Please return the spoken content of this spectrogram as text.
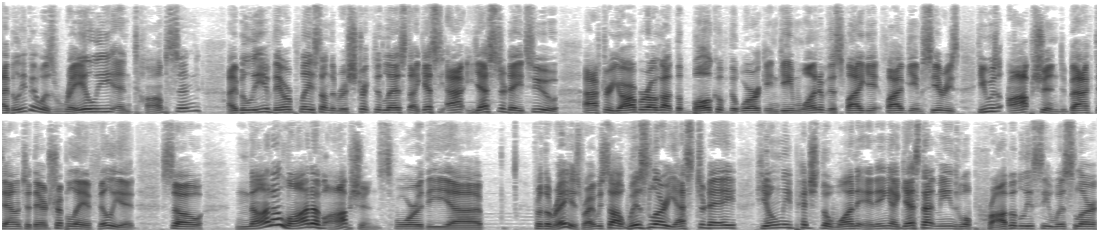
I, believe it was Raley and Thompson. I believe they were placed on the restricted list. I guess yesterday too, after Yarbrough got the bulk of the work in Game One of this five game, five game series, he was optioned back down to their AAA affiliate. So not a lot of options for the uh, for the Rays, right? We saw Wisler yesterday. He only pitched the one inning. I guess that means we'll probably see Wisler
